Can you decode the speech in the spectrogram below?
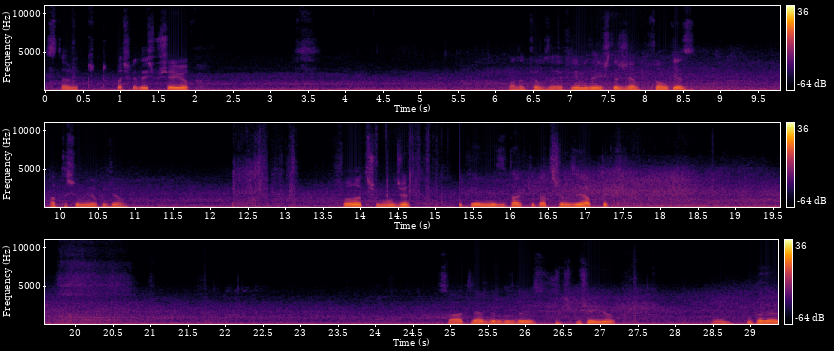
istavrit tuttuk. Başka da hiçbir şey yok. Balık çok zayıf. Yemi değiştireceğim. Son kez atışımı yapacağım. Son atışım olacak. Yemimizi taktık, atışımızı yaptık. Saatlerdir buradayız. Hiçbir şey yok. Yani bu kadar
